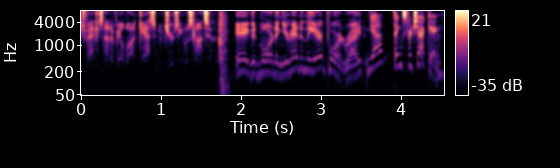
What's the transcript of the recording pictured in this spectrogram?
Cashback is not available on gas in New Jersey and Wisconsin. Hey, good morning. You're heading the airport, right? Yep, thanks for checking.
